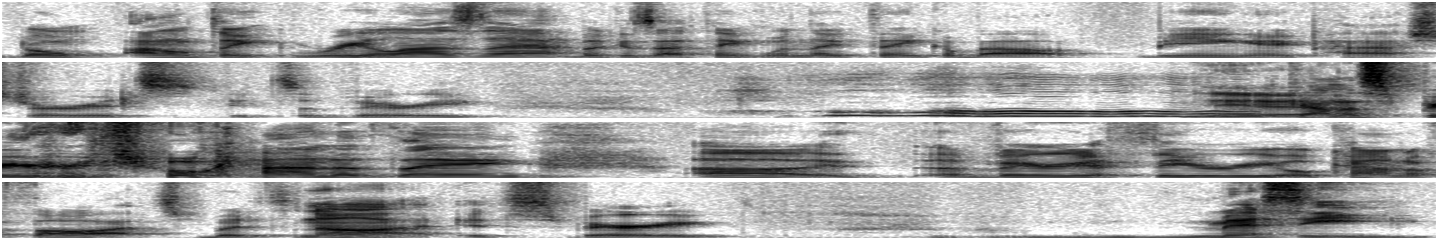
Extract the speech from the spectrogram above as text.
don't i don't think realize that because i think when they think about being a pastor it's it's a very Yeah. kind of spiritual kind of thing uh, a very ethereal kind of thoughts but it's not it's very messy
